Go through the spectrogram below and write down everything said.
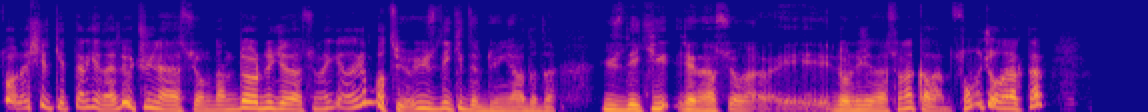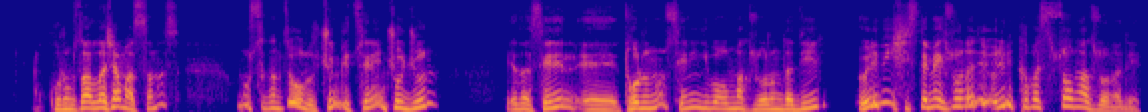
Sonra şirketler genelde 3. jenerasyondan 4. jenerasyona gelirken batıyor. %2'dir dünyada da. %2 jenerasyona, 4. jenerasyona kalan. Sonuç olarak da kurumsallaşamazsanız bu sıkıntı olur. Çünkü senin çocuğun ya da senin e, torunun senin gibi olmak zorunda değil. Öyle bir iş istemek zorunda değil. Öyle bir kapasitesi olmak zorunda değil.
